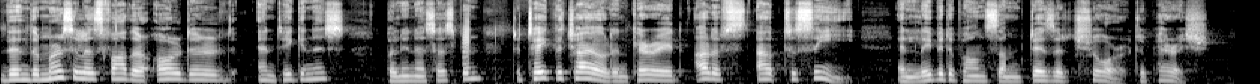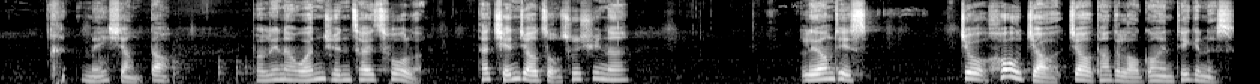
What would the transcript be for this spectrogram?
than the merciless father ordered Antigonus, Paulina's husband, to take the child and carry it out, of, out to sea and leave it upon some desert shore to perish. 没想到，Paulina 完全猜错了。他前脚走出去呢，Leontis 就后脚叫他的老公 Antigonus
